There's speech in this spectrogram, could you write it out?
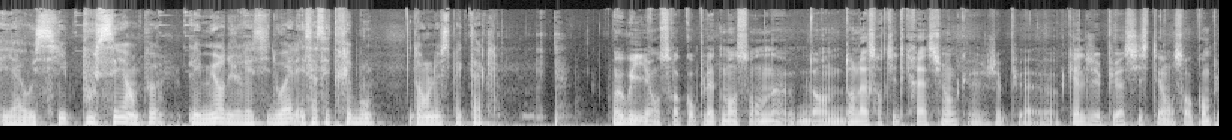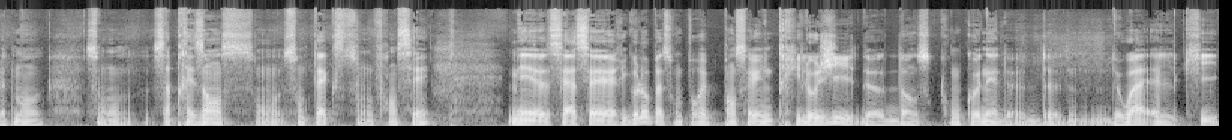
et a aussi poussé un peu les murs du récit d'Ouel, et ça, c'est très beau dans le spectacle. Oui, oui, on sent complètement son dans, dans la sortie de création que j'ai pu auquel j'ai pu assister, on sent complètement son sa présence, son, son texte, son français. Mais euh, c'est assez rigolo parce qu'on pourrait penser à une trilogie de, dans ce qu'on connaît de, de, de qui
